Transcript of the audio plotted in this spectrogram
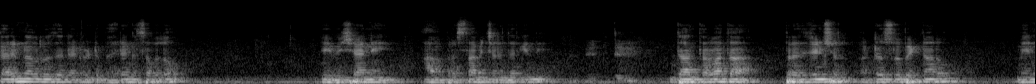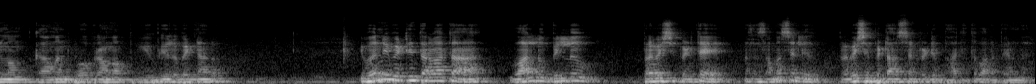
కరీంనగర్లో జరిగినటువంటి బహిరంగ సభలో ఈ విషయాన్ని ఆమె ప్రస్తావించడం జరిగింది. దాని తర్వాత ప్రెసిడెన్షియల్ అడ్రస్లో పెట్టినారు. మినిమం కామన్ ప్రోగ్రామ్ ఆఫ్ యూపీలో పెట్టినారు. ఇవన్నీ పెట్టిన తర్వాత వాళ్ళు బిల్లు ప్రవేశపెడితే అసలు సమస్య లేదు. ప్రవేశపెట్టాల్సినటువంటి బాధ్యత వాళ్ళపై ఉన్నారు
